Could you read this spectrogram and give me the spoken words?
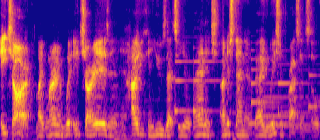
HR, like learning what HR is and, and how you can use that to your advantage, understand the evaluation process. So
